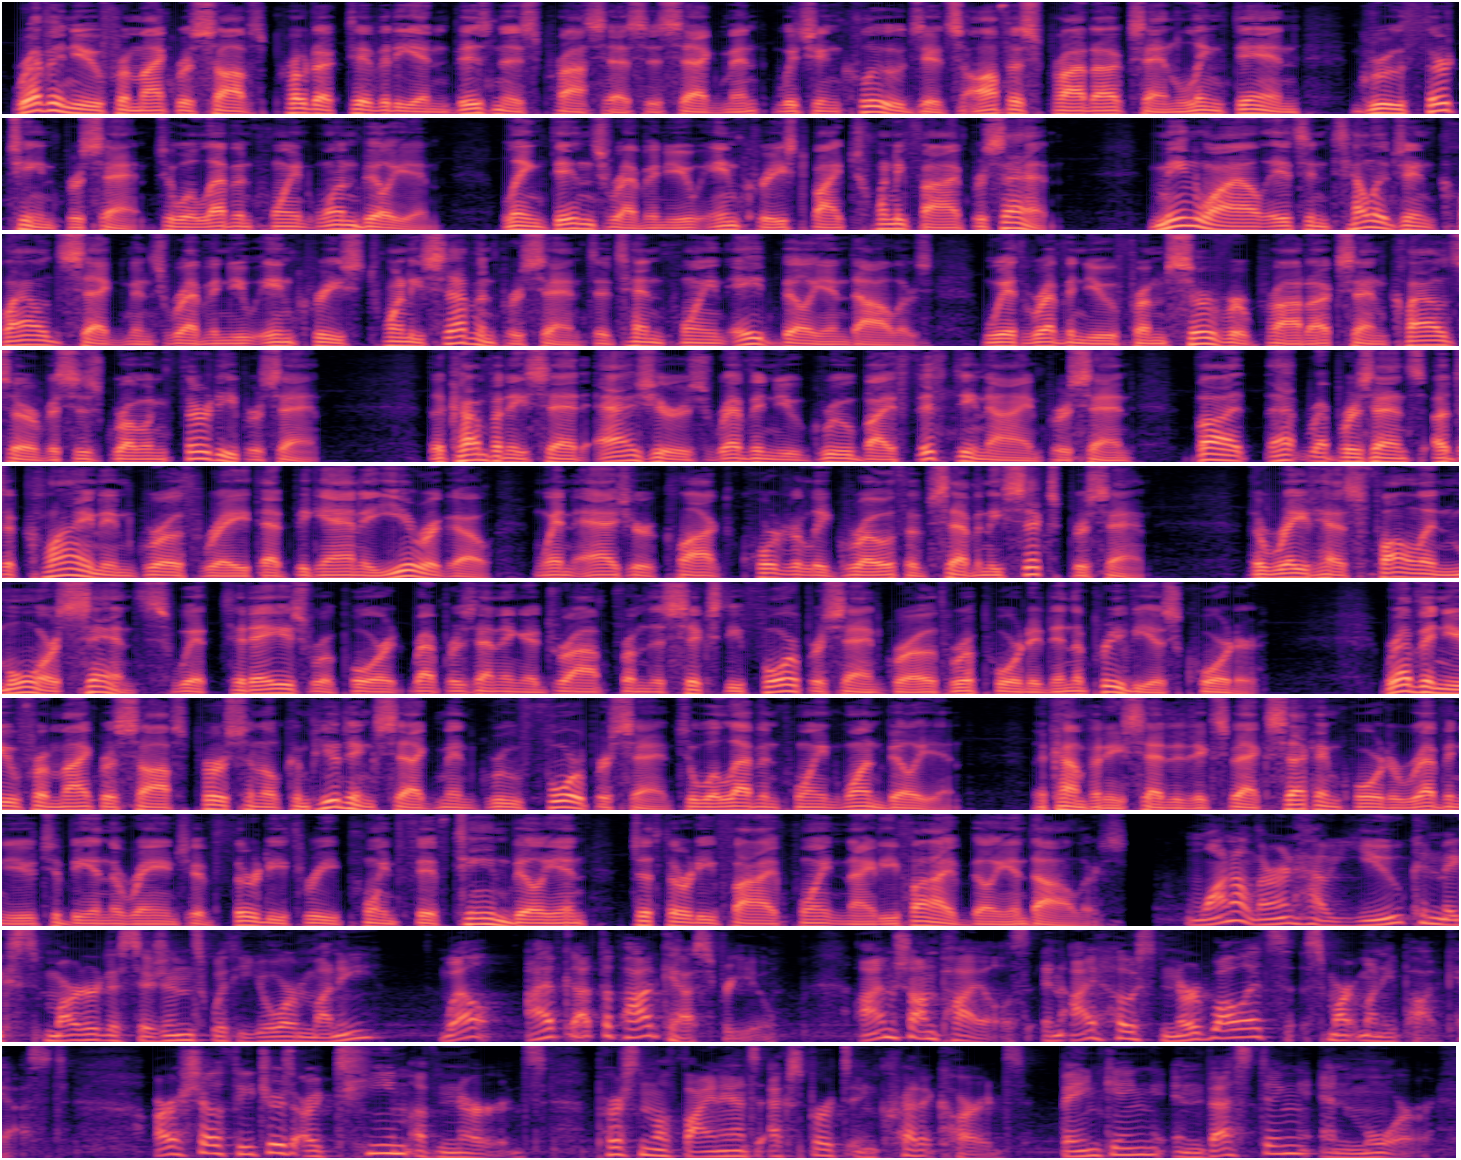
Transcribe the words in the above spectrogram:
Revenue from Microsoft's Productivity and Business Processes segment, which includes its Office products and LinkedIn, grew 13% to 11.1 billion. LinkedIn's revenue increased by 25%. Meanwhile, its Intelligent Cloud segment's revenue increased 27% to $10.8 billion, with revenue from server products and cloud services growing 30%. The company said Azure's revenue grew by 59%, but that represents a decline in growth rate that began a year ago when Azure clocked quarterly growth of 76%. The rate has fallen more since, with today's report representing a drop from the 64% growth reported in the previous quarter. Revenue from Microsoft's personal computing segment grew 4% to 11.1 billion. The company said it expects second quarter revenue to be in the range of 33.15 billion to 35.95 billion dollars. Want to learn how you can make smarter decisions with your money? Well, I've got the podcast for you. I'm Sean Pyles, and I host NerdWallet's Smart Money Podcast. Our show features our team of nerds, personal finance experts in credit cards, banking, investing, and more –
